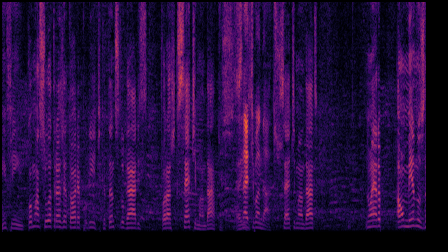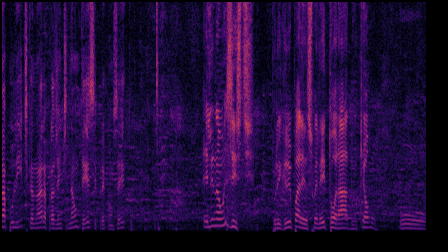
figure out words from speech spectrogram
enfim, como a sua trajetória política, tantos lugares, foram acho que sete mandatos. É sete isso? mandatos. Sete mandatos. Não era, ao menos na política, não era para a gente não ter esse preconceito? Ele não existe, por incrível que pareça. O eleitorado, que é o, o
